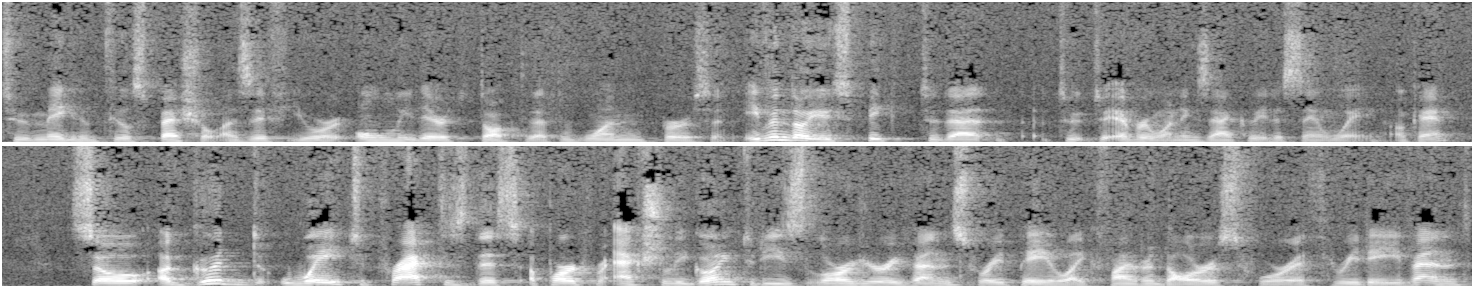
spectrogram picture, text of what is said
to make them feel special as if you're only there to talk to that one person even though you speak to that to, to everyone exactly the same way okay so a good way to practice this, apart from actually going to these larger events where you pay like $500 for a three-day event,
